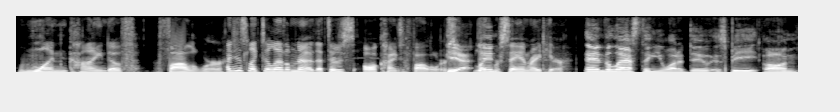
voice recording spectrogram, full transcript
one kind of follower. I just like to let them know that there's all kinds of followers. Yeah, Like and- we're saying right here. And the last thing you want to do is be on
